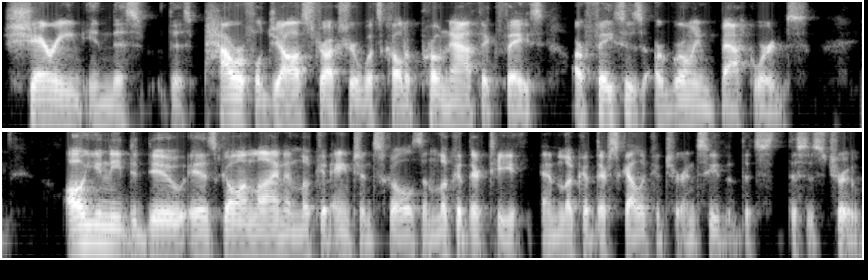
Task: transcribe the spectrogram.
sharing in this this powerful jaw structure, what's called a prognathic face. Our faces are growing backwards. All you need to do is go online and look at ancient skulls and look at their teeth and look at their skeleton and see that this this is true.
